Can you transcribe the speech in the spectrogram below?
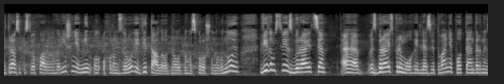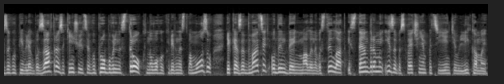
Відразу після ухваленого рішення в Мінохорондздоров'я вітали одне одного з хорошою новиною. Відомстві збираються. е, Збирають перемоги для звітування по тендерних закупівлях, бо завтра закінчується випробувальний строк нового керівництва МОЗу, яке за 21 день мали навести лад із тендерами і забезпеченням пацієнтів ліками.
